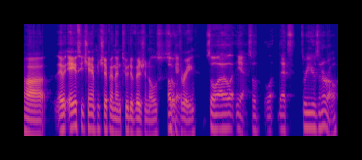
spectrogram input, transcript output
uh, AFC Championship and then two divisionals, so Okay. three. So uh, yeah, so that's three years in a row.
